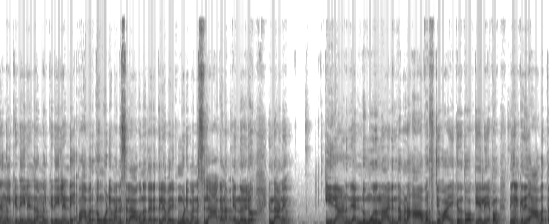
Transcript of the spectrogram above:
ഞങ്ങൾക്കിടയിലുണ്ട് നമ്മൾക്കിടയിലുണ്ട്. അപ്പോൾ അവർക്കും കൂടി മനസ്സിലാകുന്ന തരത്തിൽ അവർക്കും കൂടി മനസ്സിലാകണം എന്നൊരു എന്താണ് ഇതിലാണ് രണ്ടും മൂന്നും നാലും തവണ ആവർത്തിച്ച് വായിക്കുന്നത്. ഓക്കെ അല്ലേ? അപ്പം നിങ്ങൾക്കിത് ആവർത്ത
